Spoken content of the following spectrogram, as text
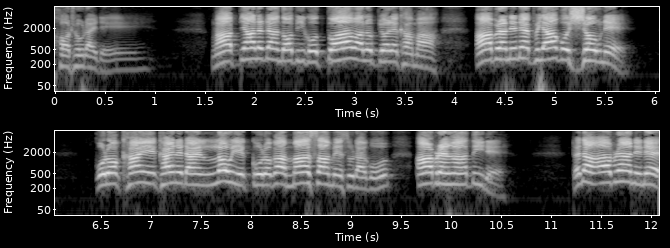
ခေါ်ထုတ်လိုက်တယ်ငါပြားလက်တန်တော်ပြီကိုသွားပါလို့ပြောတဲ့အခါမှာ အာဗြဟံနေနဲ့ဘုရားကိုယုံတယ်ကိုတော်ခိုင်းရင်ခိုင်းတဲ့အတိုင်းလှုပ်ရင်ကိုတော်ကမဆမယ်ဆိုတာကိုအာဗြဟံကသိတယ်ဒါကြောင့်အာဗြဟံအနေနဲ့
